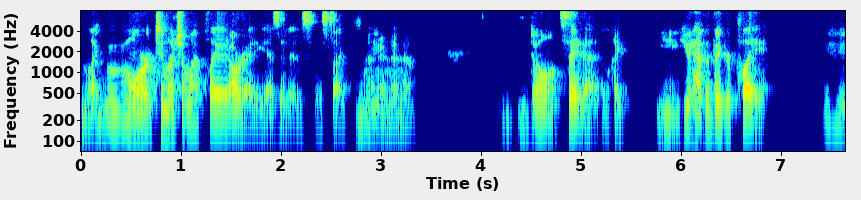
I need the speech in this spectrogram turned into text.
like more too much on my plate already as it is. It's like no no no no. Don't say that. Like you, you have a bigger plate Mm-hmm.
